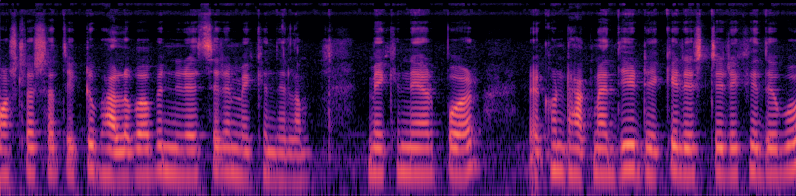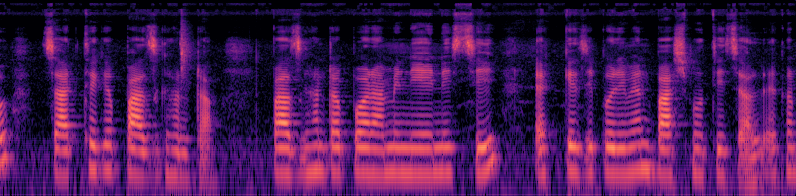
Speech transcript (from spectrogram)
মশলার সাথে একটু ভালোভাবে নেড়ে চেড়ে মেখে নিলাম। মেখে নেওয়ার পর এখন ঢাকনা দিয়ে ঢেকে রেস্টে রেখে দেবো চার থেকে পাঁচ ঘণ্টা। পাঁচ ঘণ্টা পর আমি নিয়ে নিচ্ছি এক কেজি পরিমাণ বাসমতি চাল। এখন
